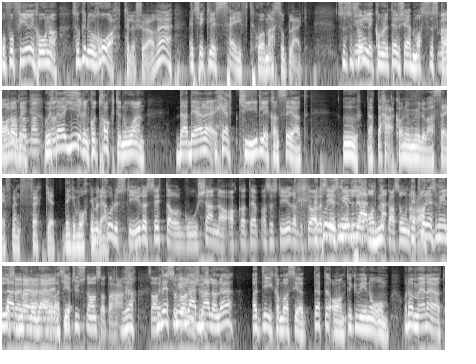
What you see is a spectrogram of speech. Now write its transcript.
Og for fire kroner så har ikke du råd til å kjøre et skikkelig safe HMS-opplegg. Så selvfølgelig kommer det til å skje masse skader. og men- ting. men- Og hvis dere gir en kontrakt til noen der dere helt tydelig kan se at uh, dette her kan umulig være safe, men fuck it, det er ikke vårt Ja, men tror du styret sitter og godkjenner akkurat det? Altså Styret består av åtte personer, jeg tror det er så mye da. Og ledd så er det, mellom er det 10 000 ansatte her. ja. Men det er så så mye ledd mellom det at de kan bare si at dette ante ikke vi noe om. Og da mener jeg at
